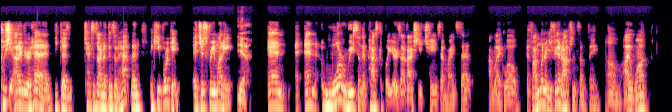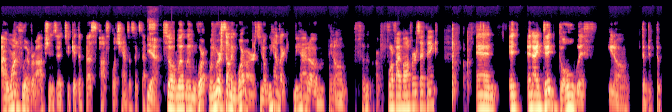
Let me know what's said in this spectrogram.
push it out of your head because chances are nothing's going to happen, and keep working. It's just free money. Yeah. And and more recently, the past couple of years, I've actually changed that mindset. I'm like, well, if I'm gonna if you're gonna option something, um, I want I want whoever options it to get the best possible chance of success. Yeah. So when when we're when we're selling war arts, you know, we had like we had um you know four or five offers I think, and it and I did go with you know the the,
